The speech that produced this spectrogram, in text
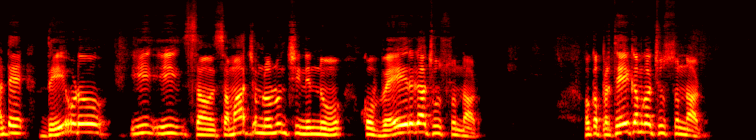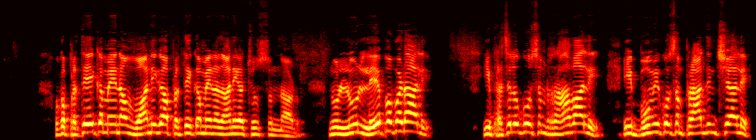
అంటే దేవుడు ఈ ఈ స- సమాజంలో నుంచి నిన్ను ఒక వేరుగా చూస్తున్నాడు. ఒక ప్రత్యేకంగా చూస్తున్నాడు. ఒక ప్రత్యేకమైన వాణిగా ప్రత్యేకమైన దానిగా చూస్తున్నాడు. నువ్వు నువ్వు లేపబడాలి. ఈ ప్రజల కోసం రావాలి. ఈ భూమి కోసం ప్రార్థించాలి.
